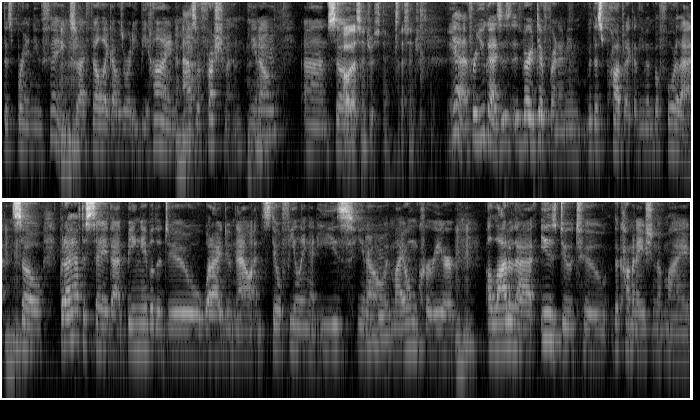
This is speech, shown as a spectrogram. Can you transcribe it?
this brand new thing. So mm-hmm. I felt like I was already behind mm-hmm. as a freshman, you know. Mm-hmm. Um, so oh that's interesting that's interesting yeah. and for you guys, it's, it's very different. I mean, with this project and even before that. Mm-hmm. So, but I have to say that being able to do what I do now and still feeling at ease, you know, in my own career, Mm-hmm. a lot of that is due to the combination of my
